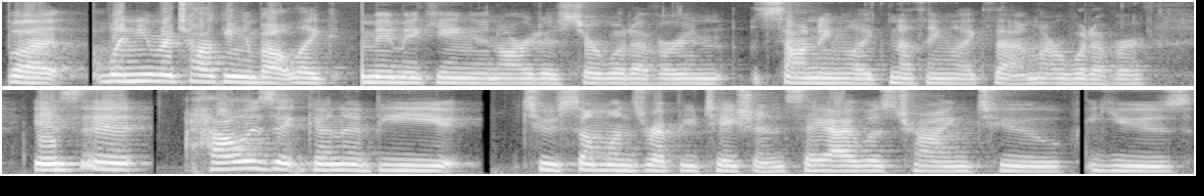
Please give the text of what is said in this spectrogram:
But when you were talking about like mimicking an artist or whatever and sounding like nothing like them or whatever, is it how is it gonna be to someone's reputation? Say I was trying to use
